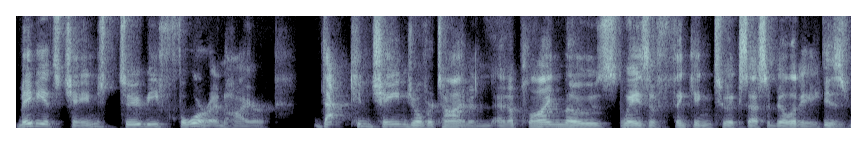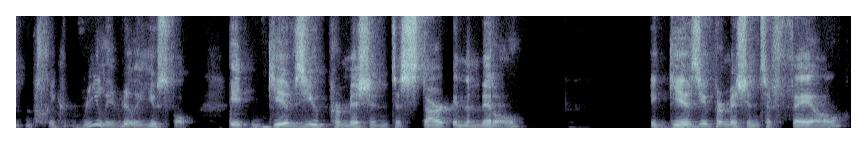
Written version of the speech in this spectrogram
maybe it's changed to be four and higher that can change over time and, and applying those ways of thinking to accessibility is like really really useful. It gives you permission to start in the middle. It gives you permission to fail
